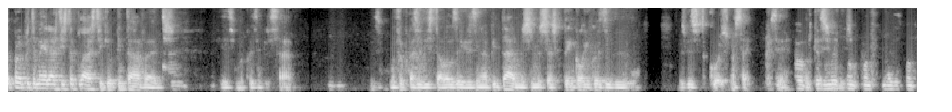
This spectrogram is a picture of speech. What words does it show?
ele próprio também era artista plástico, ele pintava antes. É uma coisa engraçada. Não foi por causa disso que estava a usar a igreja a pintar, mas, mas acho que tem qualquer coisa de, às vezes, de cores, não sei. É, porque mais ponto, mais esse ponto.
